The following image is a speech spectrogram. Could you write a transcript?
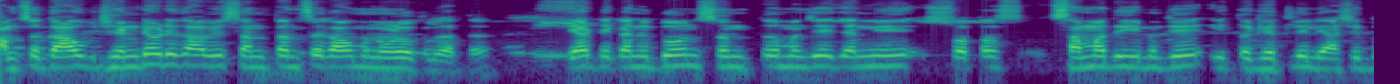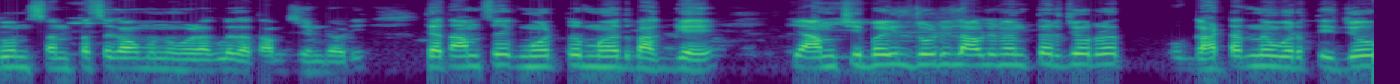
आमचं गाव झेंडेवडी गाव हे संतांचं गाव म्हणून ओळखलं जातं. या ठिकाणी दोन संत म्हणजे ज्यांनी स्वतः समाधी म्हणजे इथं घेतलेली असे दोन संतांचं गाव म्हणून ओळखलं जातं आमचं झेंडेवाडी. त्यात आमचं एक मोठं महत् भाग्य आहे की आमची बैल जोडी लावल्यानंतर जो रथ घाटांना वरती जो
